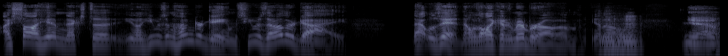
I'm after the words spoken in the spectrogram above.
I saw him next to you know he was in Hunger Games. He was that other guy. That was it. That was all I could remember of him. You know, Mhm. Yeah.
